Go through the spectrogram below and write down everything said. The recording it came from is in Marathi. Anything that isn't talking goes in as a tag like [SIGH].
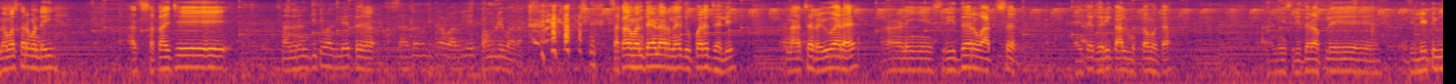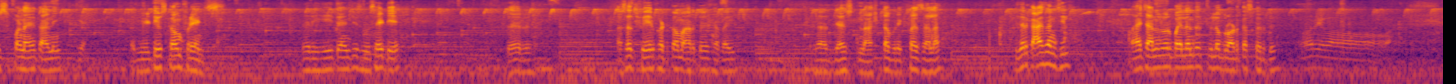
नमस्कार मंडळी. आज सकाळचे साधारण किती वाजले तर साधारणतः वाजले? पावणे बारा. [LAUGHS] सकाळ म्हणता येणार नाही दुपारच झाली. आणि आजचा रविवार आहे आणि श्रीधर वातसर यांच्या घरी काल मुक्काम होता. आणि श्रीधर आपले रिलेटिव्स पण आहेत आणि रिलेटिव्स कम फ्रेंड्स तर ही त्यांची सोसायटी आहे. तर असंच फेरफटका मारतोय सकाळी. जस्ट नाश्ता ब्रेकफास्ट झाला. जर काय सांगशील? माझ्या चॅनलवर पहिल्यांदाच तुला ब्रॉडकास्ट करतोय. अरे वा वा.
